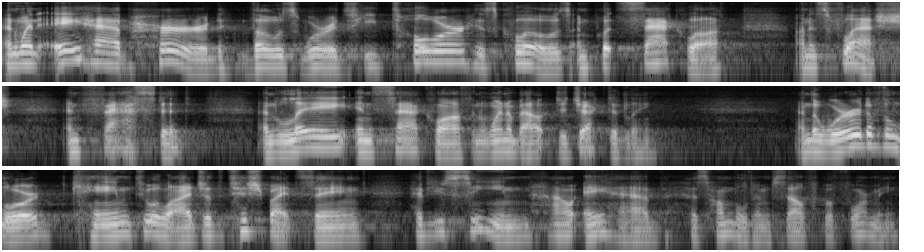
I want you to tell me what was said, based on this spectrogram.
And when Ahab heard those words, he tore his clothes and put sackcloth on his flesh and fasted and lay in sackcloth and went about dejectedly. And the word of the Lord came to Elijah the Tishbite, saying, Have you seen how Ahab has humbled himself before me?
